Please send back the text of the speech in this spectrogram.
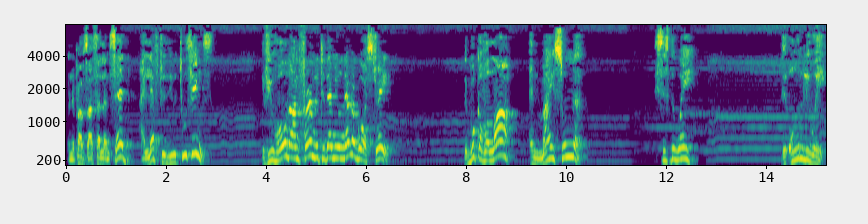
When the Prophet ﷺ said, I left with you two things. If you hold on firmly to them, you'll never go astray. The book of Allah and my Sunnah. This is the way the only way.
